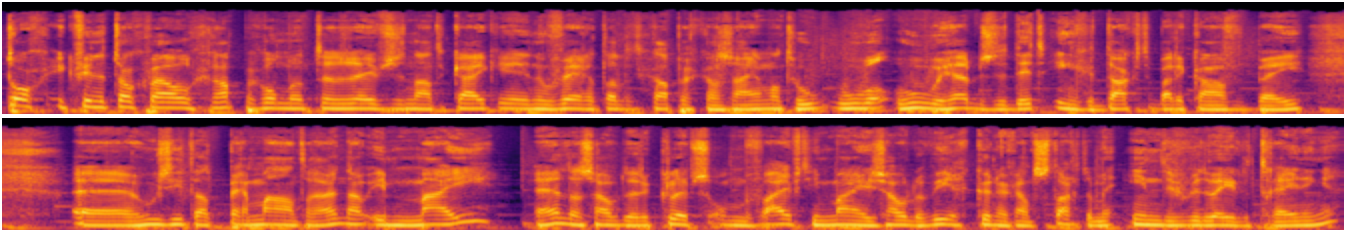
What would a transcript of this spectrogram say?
toch, ik vind het toch wel grappig om er eens even naar te kijken in hoeverre dat het grappig kan zijn. Want hoe, hoe, hoe hebben ze dit in gedachten bij de KVB? Eh, hoe ziet dat per maand eruit? Nou, in mei, hè, dan zouden de clubs om 15 mei zouden weer kunnen gaan starten met individuele trainingen.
